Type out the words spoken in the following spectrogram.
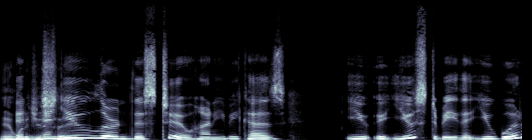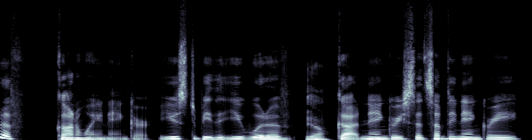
Yeah, what and, did you and say? And you learned this too, honey, because you it used to be that you would have gone away in anger. It used to be that you would have yeah, gotten angry, said something angry,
